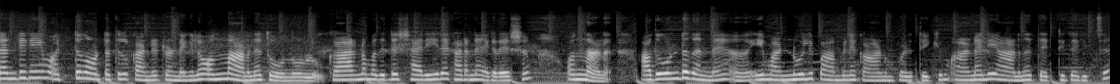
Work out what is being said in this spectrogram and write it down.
രണ്ടിനെയും ഒറ്റ നോട്ടത്തിൽ കണ്ടിട്ടുണ്ടെങ്കിൽ ഒന്നാണെന്നേ തോന്നുള്ളൂ. കാരണം അതിന്റെ ശരീരഘടന ഏകദേശം ഒന്നാണ്. അതുകൊണ്ട് തന്നെ ഈ മണ്ണൂലി പാമ്പിനെ കാണുമ്പോഴത്തേക്കും അണലിയാണെന്ന് തെറ്റിദ്ധരിച്ച്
